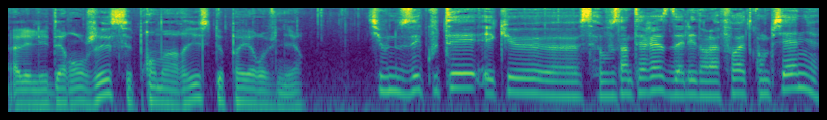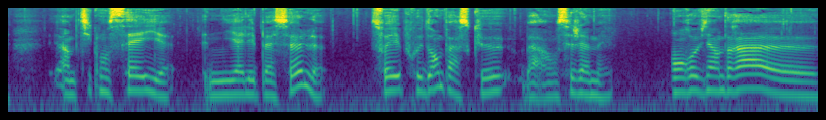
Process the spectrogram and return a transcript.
Aller les déranger, c'est prendre un risque de pas y revenir. Si vous nous écoutez et que euh, ça vous intéresse d'aller dans la forêt de Compiègne, un petit conseil, n'y allez pas seul. Soyez prudent parce que, bah, on sait jamais. On reviendra euh,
